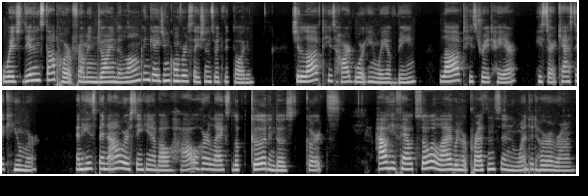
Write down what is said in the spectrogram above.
which didn't stop her from enjoying the long, engaging conversations with Vittorio. She loved his hard working way of being, loved his straight hair, his sarcastic humor, and he spent hours thinking about how her legs looked good in those skirts, how he felt so alive with her presence and wanted her around.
